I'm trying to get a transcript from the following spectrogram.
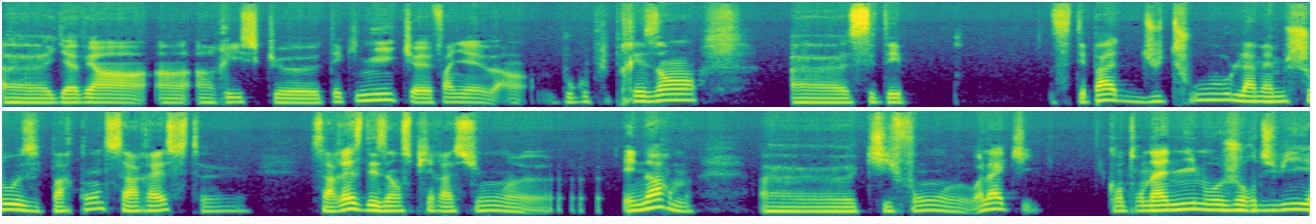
il y avait un, un, risque technique, enfin il y avait beaucoup plus présent. c'était c'était pas du tout la même chose. Par contre, ça reste ça reste des inspirations énormes qui font voilà qui quand on anime aujourd'hui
